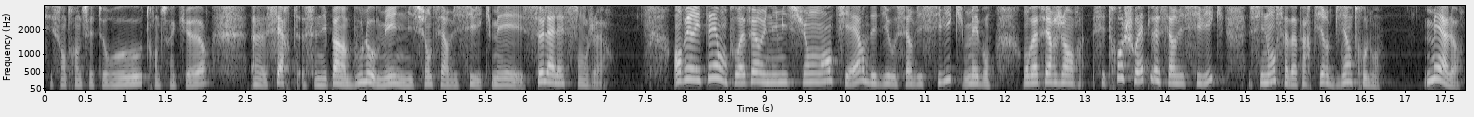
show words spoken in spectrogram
637 euros, 35 heures. Euh, certes, ce n'est pas un boulot, mais une mission de service civique. Mais cela laisse songeur. En vérité, on pourrait faire une émission entière dédiée au service civique, mais bon, on va faire genre, c'est trop chouette le service civique, sinon ça va partir bien trop loin. Mais alors,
